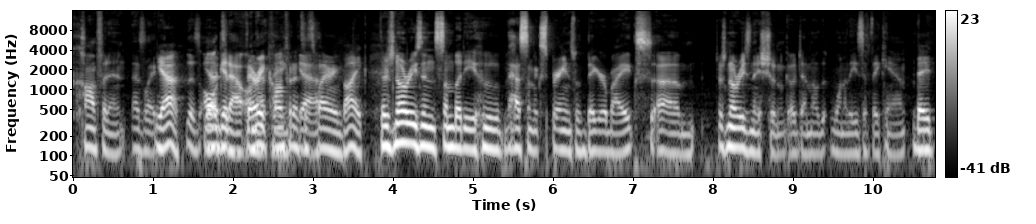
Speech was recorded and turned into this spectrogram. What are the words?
confident as like Yeah, Yeah, all get out. Very confidence Yeah inspiring bike. there's no reason somebody who has some experience with bigger bikes um, there's no reason they shouldn't go demo one of these if they can They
